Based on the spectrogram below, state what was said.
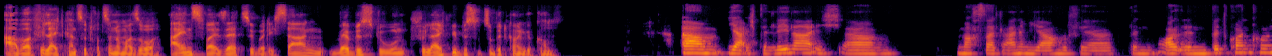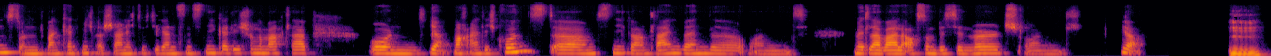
Aber vielleicht kannst du trotzdem nochmal so ein, zwei Sätze über dich sagen. Wer bist du und vielleicht, wie bist du zu Bitcoin gekommen? Ähm, ja, ich bin Lena. Ich ähm, mache seit einem Jahr ungefähr, bin all in Bitcoin-Kunst und man kennt mich wahrscheinlich durch die ganzen Sneaker, die ich schon gemacht habe. Und ja, mache eigentlich Kunst, ähm, Sneaker und Leinwände und mittlerweile auch so ein bisschen Merch und ja. Mhm.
